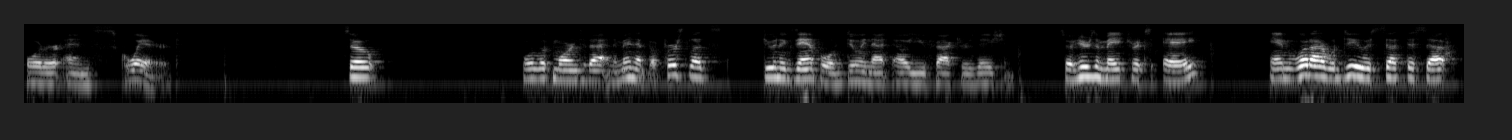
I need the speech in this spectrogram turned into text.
order n squared. So we'll look more into that in a minute, but first let's do an example of doing that LU factorization. So here's a matrix A, and what I will do is set this up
